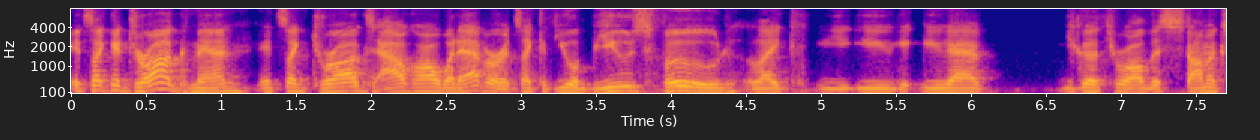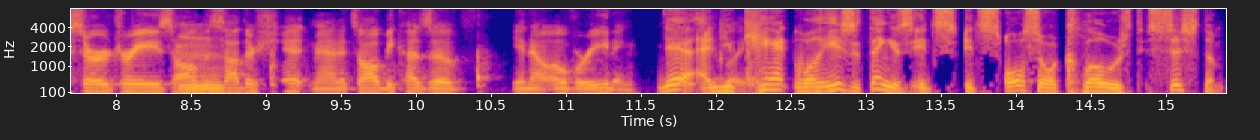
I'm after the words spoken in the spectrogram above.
it's like a drug, man. It's like drugs, alcohol, whatever. It's like if you abuse food, like you you, you have you go through all this stomach surgeries, all this Mhm. other shit, man. It's all because of you know overeating. Yeah, and you can't. Well, here's the thing: is it's it's also a closed system.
